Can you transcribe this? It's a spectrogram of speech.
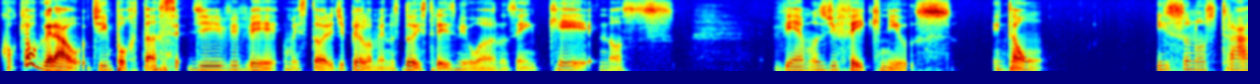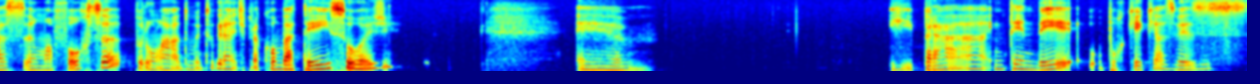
qual que é o grau de importância de viver uma história de pelo menos dois, três mil anos em que nós viemos de fake news? Então, isso nos traz uma força, por um lado, muito grande para combater isso hoje, é, e para entender o porquê que às vezes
